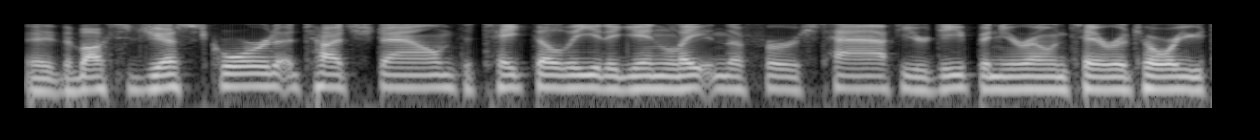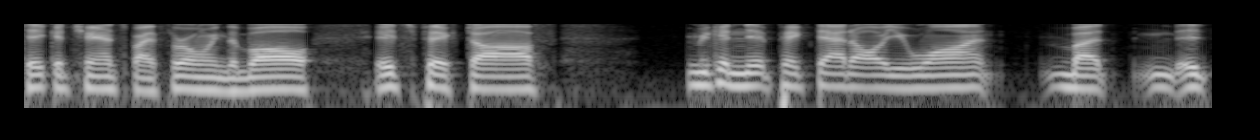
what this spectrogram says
Uh, the Bucks just scored a touchdown to take the lead again late in the first half. You're deep in your own territory. You take a chance by throwing the ball. It's picked off. We can nitpick that all you want, but it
